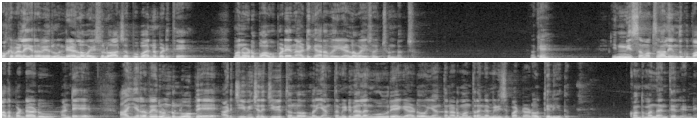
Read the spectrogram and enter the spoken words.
ఒకవేళ ఇరవై రెండేళ్ళ వయసులో ఆ జబ్బు బారిన పడితే మనోడు బాగుపడే నాటికి అరవై ఏళ్ళ వయసు వచ్చి ఉండొచ్చు. ఓకే? ఇన్ని సంవత్సరాలు ఎందుకు బాధపడ్డాడు అంటే ఆ ఇరవై రెండు లోపే ఆడు జీవించిన జీవితంలో మరి ఎంత మిడిమేళంగా ఊరేగాడో ఎంత నడమంతరంగా మిడిసిపడ్డాడో తెలియదు కొంతమంది అంతేలేండి.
